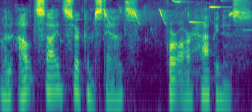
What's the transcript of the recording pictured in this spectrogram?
on outside circumstance for our happiness.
